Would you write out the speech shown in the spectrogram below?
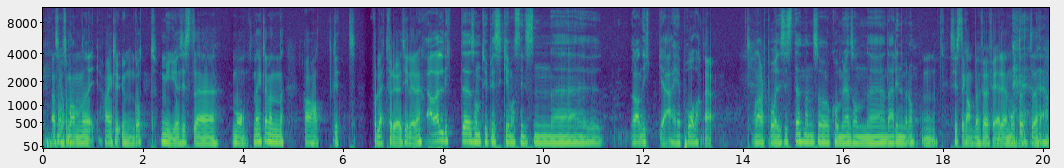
Det er sånn som man eh, har egentlig unngått mye de siste månedene, egentlig, men har hatt litt for lett for å gjøre tidligere. Ja, det er litt eh, sånn typisk Mads Nilsen eh, når han ikke er helt på, da. Ja. Han har vært på i det siste, men så kommer en sånn eh, der innimellom. Mm. Siste kampen før ferien mot et eh, Ja.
